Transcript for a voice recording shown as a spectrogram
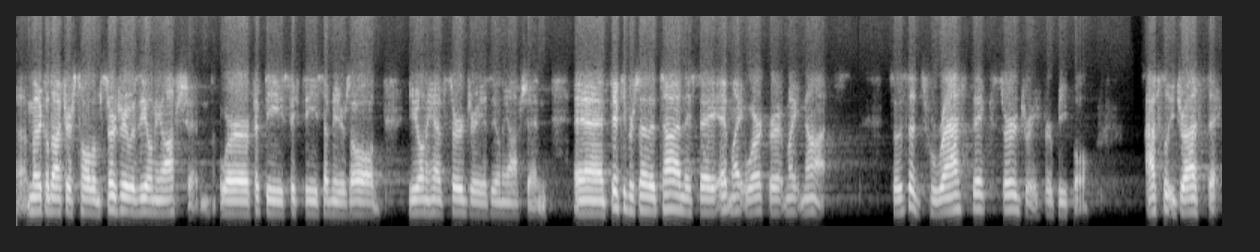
uh, medical doctors told them surgery was the only option. We're 50, 60, 70 years old. you only have surgery as the only option. And 50% of the time they say it might work or it might not. So this is a drastic surgery for people. Absolutely drastic.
